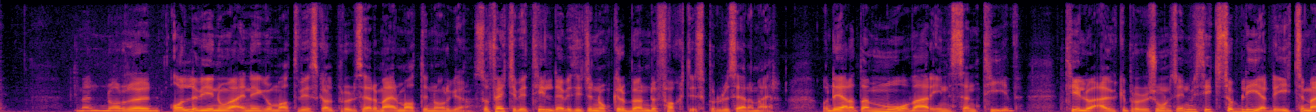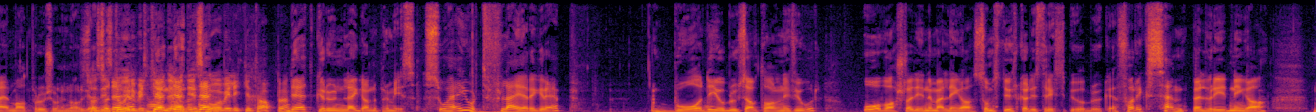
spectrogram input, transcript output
Men når eh, alle vi nå er enige om at vi skal produsere mer mat i Norge, så får ikke vi til det hvis ikke noen bønder faktisk produserer mer. Og Det gjør at det må være insentiv til å øke produksjonen sin. Hvis ikke så blir det ikke mer matproduksjon i Norge. Så de store vil tjene, men de små vil ikke tape? Det er et grunnleggende premiss. Så har jeg gjort flere grep, både i jordbruksavtalen i fjor og varsla denne meldinga, som styrker distriktsjordbruket. F.eks. vridninga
